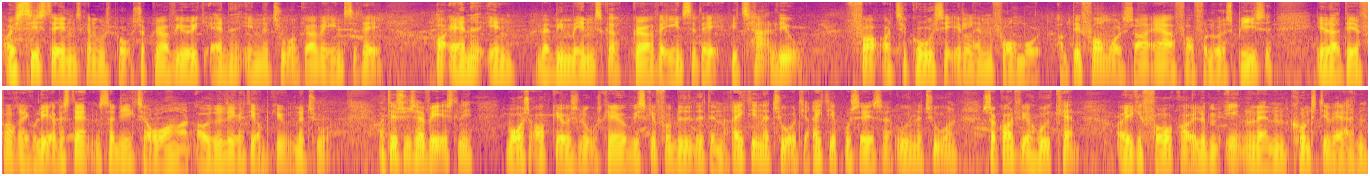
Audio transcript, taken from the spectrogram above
Og i sidste ende, skal man huske på, så gør vi jo ikke andet, end naturen gør hver eneste dag og andet end, hvad vi mennesker gør hver eneste dag. Vi tager liv for at tilgodese et eller andet formål. Om det formål så er for at få noget at spise, eller det er for at regulere bestanden, så de ikke tager overhånd og ødelægger de omgivende natur. Og det synes jeg er væsentligt. Vores opgave i Zoologisk Have, vi skal formidle den rigtige natur, de rigtige processer ude i naturen, så godt vi overhovedet kan, og ikke foregøjle dem en eller anden kunstig verden,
